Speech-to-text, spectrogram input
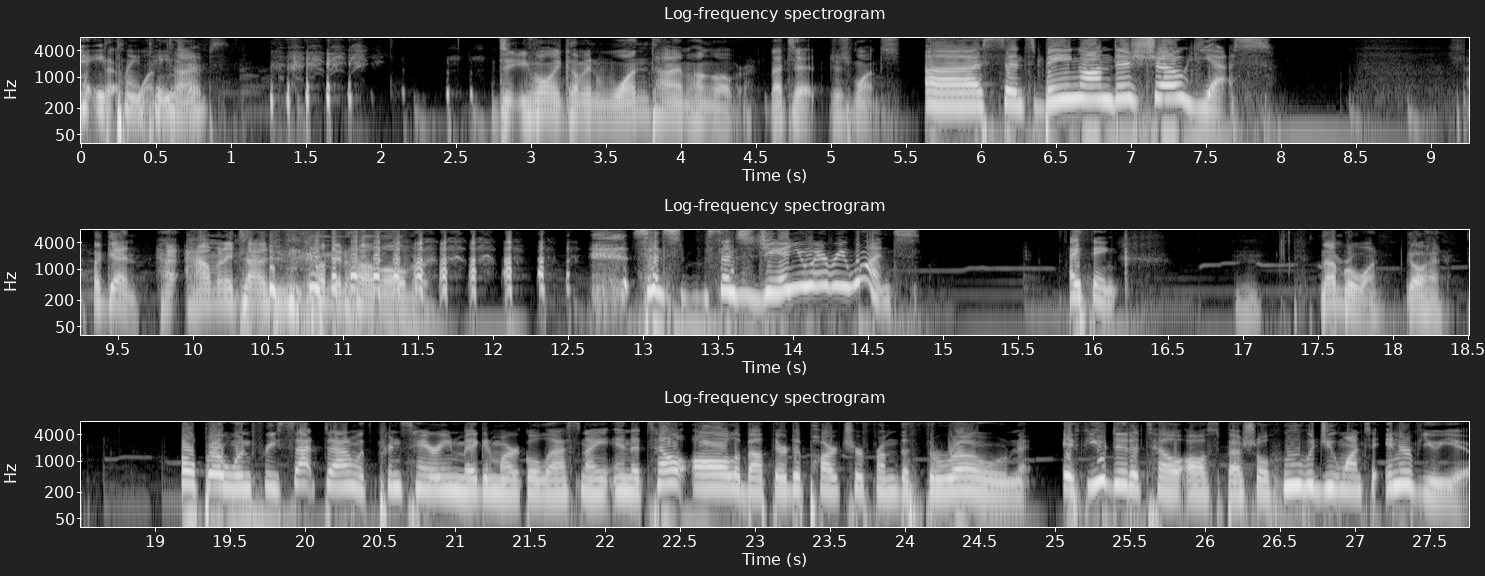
I ate That one plantain time? chips. D- You've only come in one time hungover. That's it, just once. Uh, since being on this show, yes. Again, h- how many times have you come in hungover? Since since January once, I think. Number one, go ahead. Oprah Winfrey sat down with Prince Harry and Meghan Markle last night in a tell all about their departure from the throne. If you did a tell all special, who would you want to interview you?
